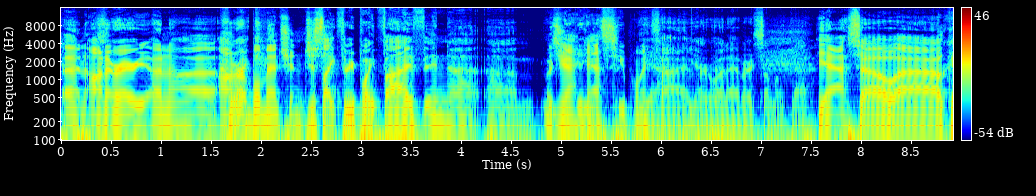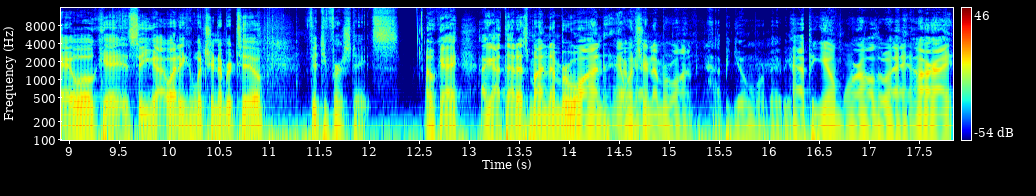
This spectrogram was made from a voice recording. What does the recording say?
An honorary, an uh, honorable mention, Just like three point five in uh, um, or Mr. Jackass Deeds. 2.5 Yeah, yeah, or that- whatever. something like that. Yeah. So uh, okay, well, okay. So you got what? What's your number two? Fifty First Dates. Okay, I got that as my number one. And what's your number one? Happy Gilmore, baby. Happy Gilmore all the way. All right.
